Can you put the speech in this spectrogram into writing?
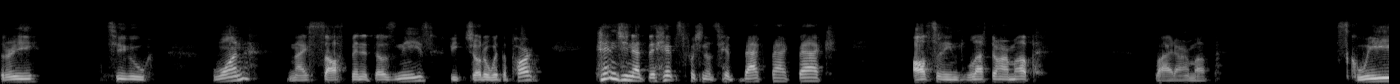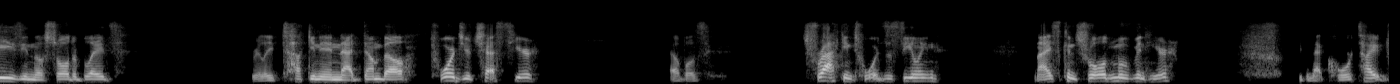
three, two, one. Nice soft bend at those knees, feet shoulder width apart. Hinging at the hips, pushing those hips back, back, back. Alternating left arm up, right arm up. Squeezing those shoulder blades. Really tucking in that dumbbell towards your chest here. Elbows tracking towards the ceiling. Nice controlled movement here. Keeping that core tight.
